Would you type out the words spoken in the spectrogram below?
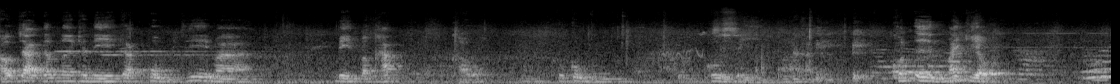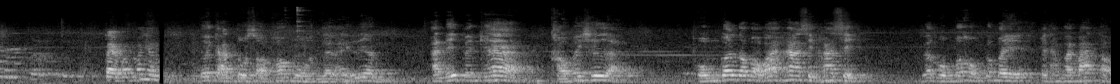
เขาจะดำเนินคดีกับกลุ่มที่มาบีบบังคับ เขาคือกลุ่มคู่สีนะครับ คนอื่นไม่เกี่ยว แต่มันก็ยังด้วยการตรวจสอบข้อมูลหลาย ๆ เรื่อง อันนี้เป็นแค่เขาไม่เชื่อ ผมก็ต้องบอกว่าห้าสิบห้าสิบแล้วผมก็คงต้องไปไปทำการบ้านต่อ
